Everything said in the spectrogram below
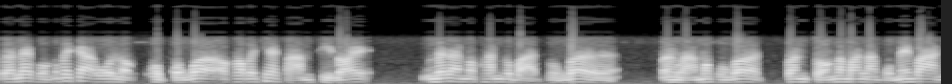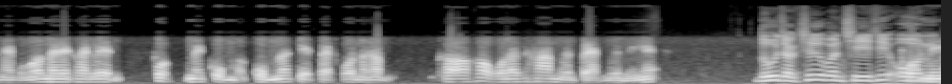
ตอนแรกผมก็ไม่กล้าโอนหรอกผมผมก็เอาเข้าไปแค่สามสี่ร้อยมันก็ได้มาพันกว่าบาท ผมก็หลังๆมาผมก็วันสองสามวันหลังผมไม่ว่างไง ผมก็ไม่ได้ค่อยเล่น พวกในกลุ่มอะกลุ่มละเจ็ดแปดคนนะครับเขาเอาเข้าคนละห้าหมื่นแปดหมื่นอย่างเงี้ยดูจากชื่อบัญชีที่โอนผมมี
